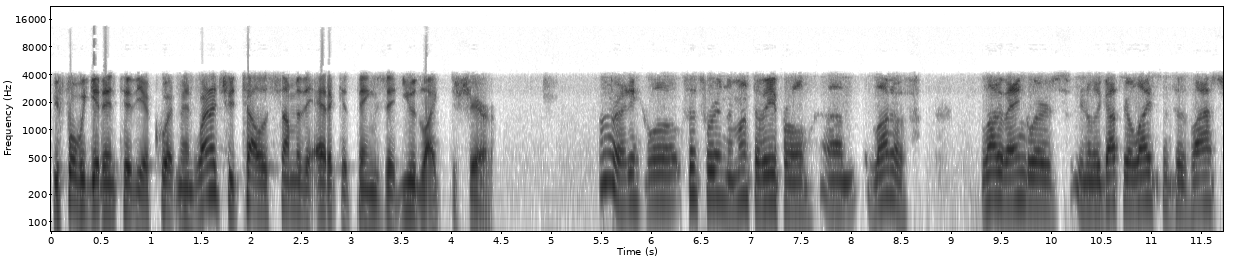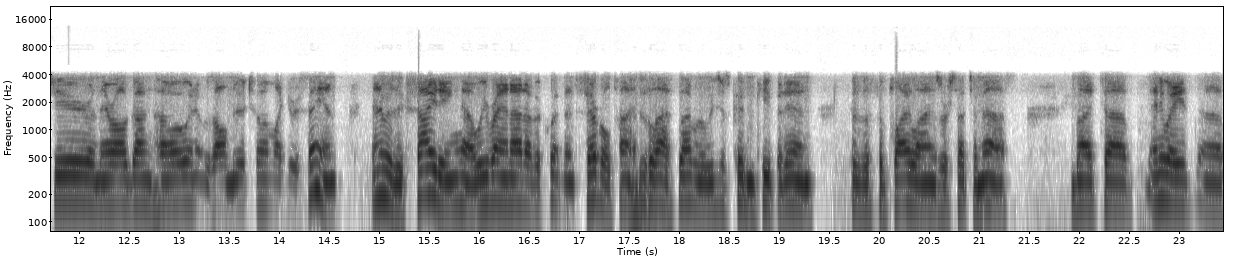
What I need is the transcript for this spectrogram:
before we get into the equipment. Why don't you tell us some of the etiquette things that you'd like to share? Alrighty. Well, since we're in the month of April, um, a lot of a lot of anglers, you know, they got their licenses last year and they're all gung ho and it was all new to them, like you were saying, and it was exciting. Uh, we ran out of equipment several times last summer. We just couldn't keep it in because the supply lines were such a mess. But uh, anyway, uh,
